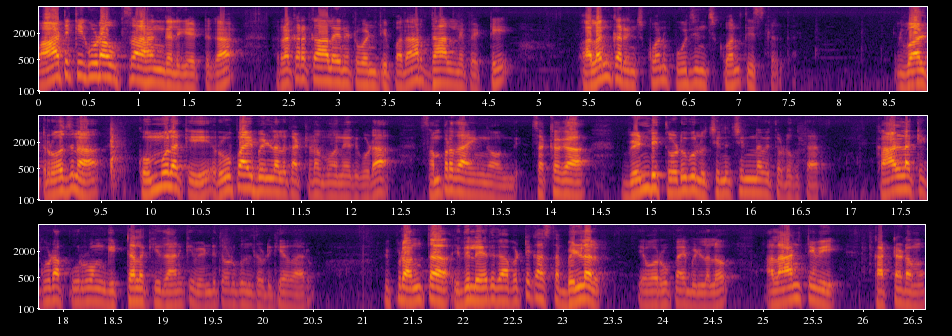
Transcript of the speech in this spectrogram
వాటికి కూడా ఉత్సాహం కలిగేట్టుగా రకరకాలైనటువంటి పదార్థాలని పెట్టి అలంకరించుకొని పూజించుకొని తీసుకెళ్తారు. ఇవాళ రోజున కొమ్ములకి రూపాయి బిళ్ళలు కట్టడం అనేది కూడా సంప్రదాయంగా ఉంది. చక్కగా వెండి తొడుగులు చిన్న చిన్నవి తొడుగుతారు. కాళ్ళకి కూడా పూర్వం గిట్టలకి దానికి వెండి తొడుగులు తొడిగేవారు. ఇప్పుడు అంత ఇది లేదు కాబట్టి కాస్త బిళ్ళలు ఏవో రూపాయి బిళ్ళలో అలాంటివి కట్టడము.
